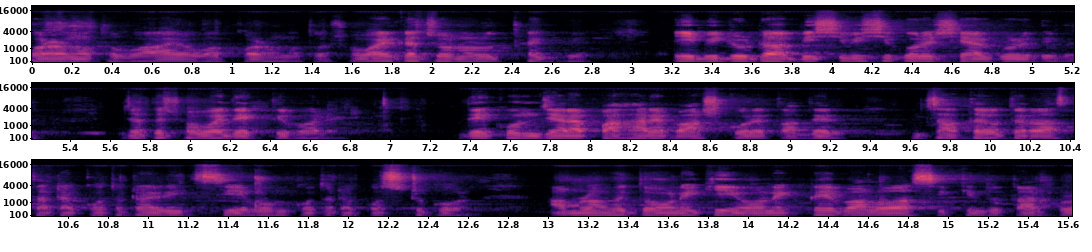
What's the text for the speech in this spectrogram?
করার মতো ভাই অবাক করার মতো সবার কাছে অনুরোধ থাকবে, এই ভিডিওটা বেশি বেশি করে শেয়ার করে দিবে যাতে সবাই দেখতে পারে। দেখুন, যারা পাহাড়ে বাস করে, তাদের যাতায়াতের রাস্তাটা কতটা রিক্সি এবং কতটা কষ্টকর। আমরা হয়তো অনেকেই অনেকটাই ভালো আছি, কিন্তু তারপর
